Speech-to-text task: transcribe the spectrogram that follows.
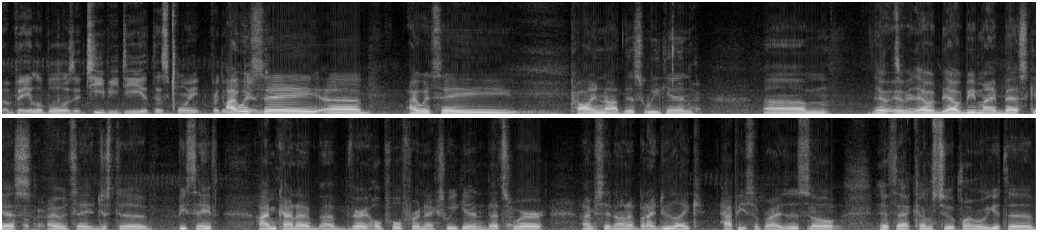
available? Is it TBD at this point for the weekend? I would say uh, I would say probably not this weekend. Um, that, it- that would be, that would be my best guess. Okay. I would say just to be safe. I'm kind of uh, very hopeful for next weekend. That's Okay. where I'm sitting on it. But I do like happy surprises. So Mm-hmm. if that comes to a point where we get to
